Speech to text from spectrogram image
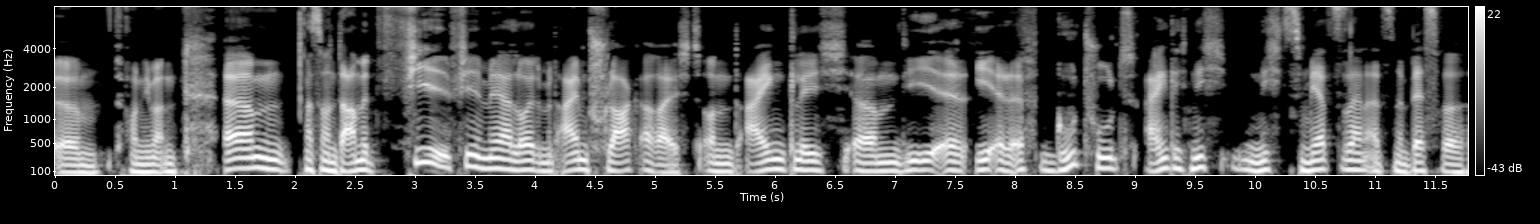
ähm, von jemandem, ähm, dass man damit viel, viel mehr Leute mit einem Schlag erreicht und eigentlich ähm, die EL ELF gut tut, eigentlich nicht nichts mehr zu sein als eine bessere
